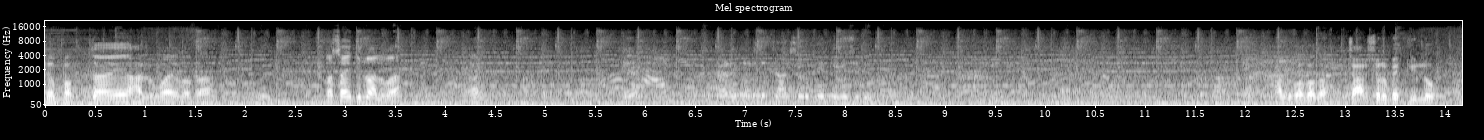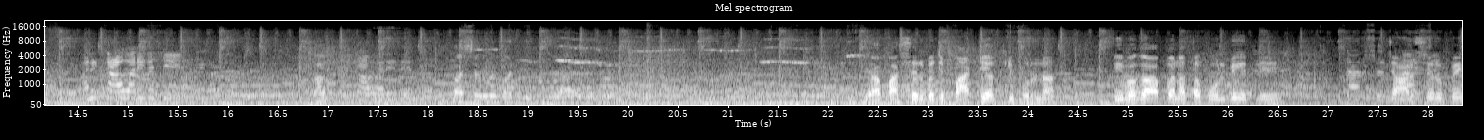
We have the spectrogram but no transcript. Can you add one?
इथं बघताय हलवा आहे बघा. कसा आहे किलो हलवा? चारशे रुपये हलवा बघा चारशे रुपये किलो. आणि कावारी कशी? कावारी दे. पाचशे रुपये पाठी या पाचशे रुपयाची पाटी अख्खी पूर्ण. ही बघा आपण आता कोलबी घेतली. चारशे चारशे रुपये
